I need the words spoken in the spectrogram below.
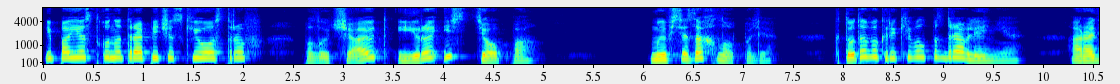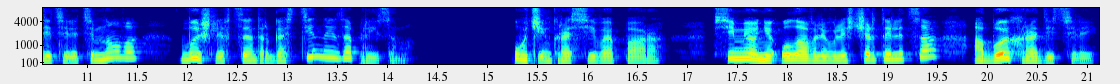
и поездку на тропический остров получают Ира и Степа. Мы все захлопали. Кто-то выкрикивал поздравления, а родители Темнова вышли в центр гостиной за призом. Очень красивая пара. В Семене улавливались черты лица обоих родителей,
